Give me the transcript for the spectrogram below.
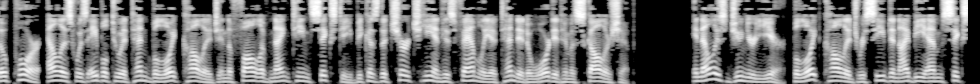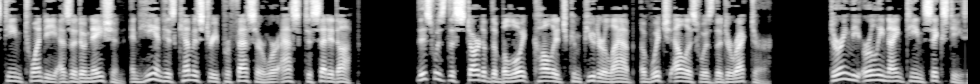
Though poor, Ellis was able to attend Beloit College in the fall of 1960 because the church he and his family attended awarded him a scholarship. In Ellis' junior year, Beloit College received an IBM 1620 as a donation, and he and his chemistry professor were asked to set it up. This was the start of the Beloit College Computer Lab, of which Ellis was the director. During the early 1960s,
